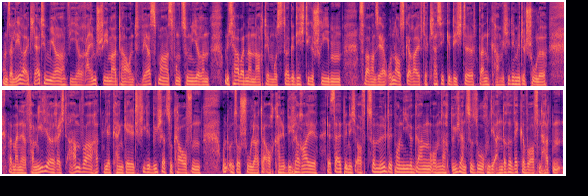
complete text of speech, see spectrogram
Unser Lehrer erklärte mir, wie Reimschemata und Versmaß funktionieren und ich habe dann nach dem Muster Gedichte geschrieben. Es waren sehr unausgereifte Klassikgedichte. Dann kam ich in die Mittelschule. Weil meine Familie recht arm war, hatten wir kein Geld, viele Bücher zu kaufen und unsere Schule hatte auch keine Bücherei. Deshalb bin ich oft zur Mülldeponie gegangen, um nach Büchern zu suchen, die andere weggeworfen hatten.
